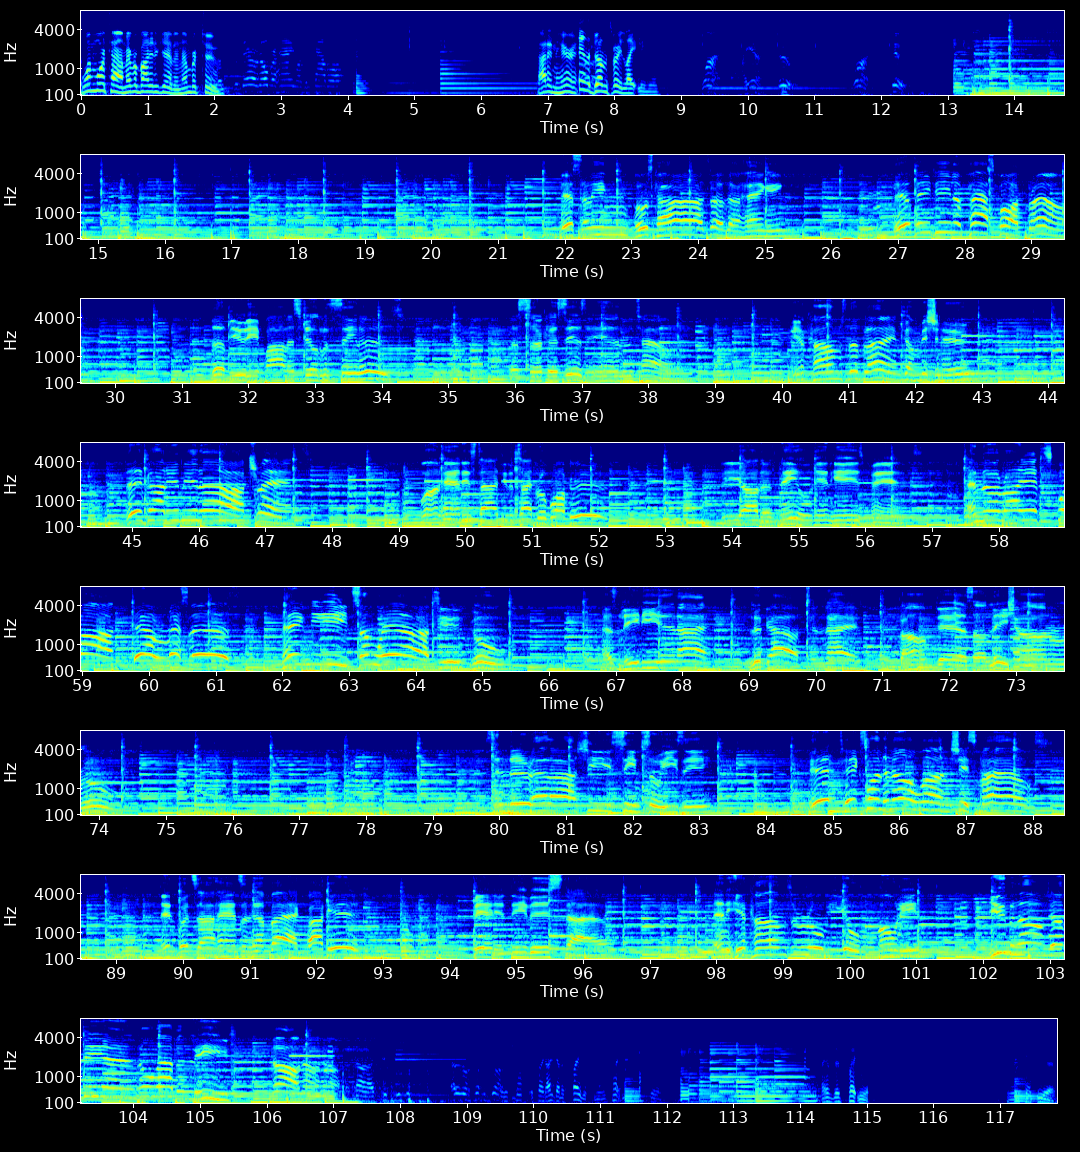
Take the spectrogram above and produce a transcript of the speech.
One more time, everybody together. Number two. Was there an overhang on the count off? I didn't hear it. Playing the drums very lightly, man. One, I am. Two, one, two. They're selling postcards of the hanging. Passports brown. The beauty parlor's filled with sailors. The circus is in town. Here comes the blind commissioner. They've got him in a trance. One hand is tied to the tightrope walker, the other's nailed in his pants. Somewhere to go. As Lady and I look out tonight from Desolation Row. Cinderella, she seems so easy. It takes one to know one, she smiles. Then puts her hands in her back pocket, Bette Davis style. And here comes Romeo moaning. You belong to me, and oh, I believe. No, no, no. no I don't know, something's wrong. It's, not, it's like I gotta fight it, man. I'm fighting it. I have this fighting it. You I can't do that.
